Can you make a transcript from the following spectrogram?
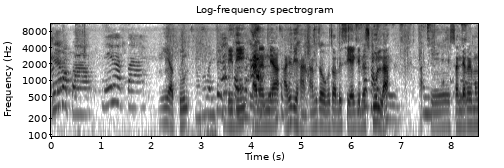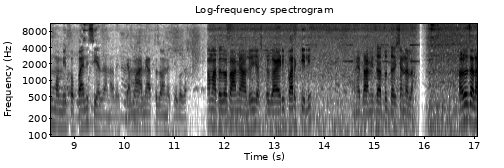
दे बाप्पा. मी अतुल दीदी अनन्या आणि विहान आम्ही चौघं चाललोय सिया गेल्या स्कूलला आणि संध्याकाळी मग मम्मी पप्पा आणि सिया जाणार आहे त्यामुळे आम्ही आता जाऊन येतोय बघा. मग आता जातो आम्ही आलोय जस्ट गाडी पार्क केली. आणि आता आम्ही जातो दर्शनाला. हळू चला.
